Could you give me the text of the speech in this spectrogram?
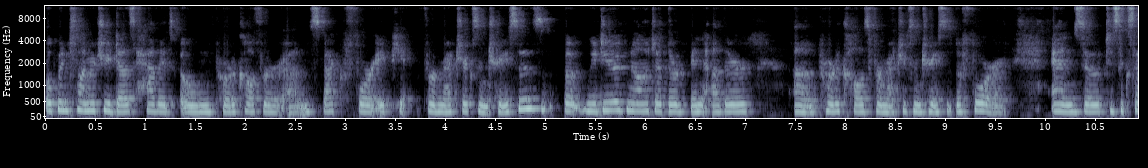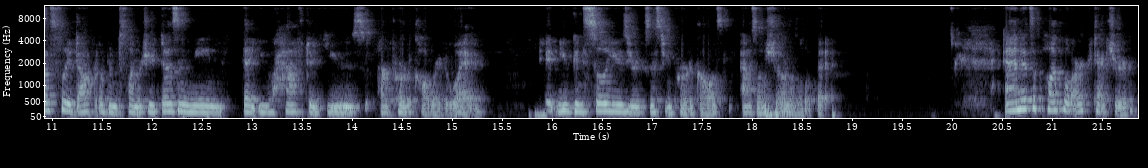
OpenTelemetry does have its own protocol for um, spec for API, for metrics and traces, but we do acknowledge that there have been other um, protocols for metrics and traces before. And so to successfully adopt OpenTelemetry doesn't mean that you have to use our protocol right away. You can still use your existing protocols, as I'll show in a little bit. And it's a pluggable architecture.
